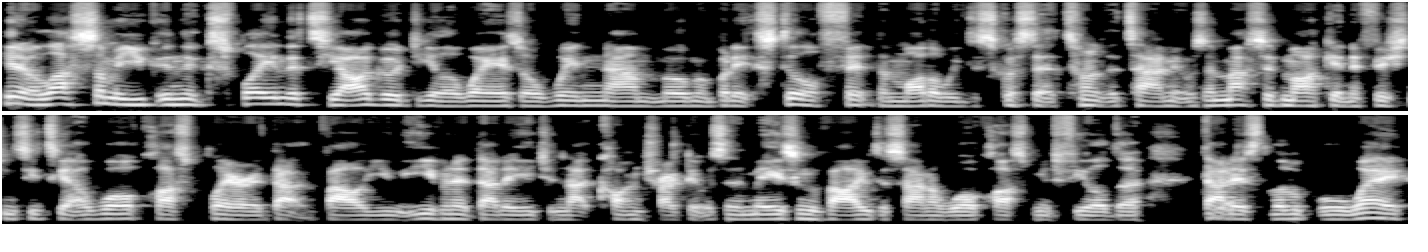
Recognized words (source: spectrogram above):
you know, last summer you can explain the Thiago deal away as a win now moment, but it still fit the model. We discussed it a ton at the time. It was a massive market inefficiency to get a world class player at that value, even at that age and that contract. It was an amazing value to sign a world class midfielder. That yeah. is Liverpool way.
